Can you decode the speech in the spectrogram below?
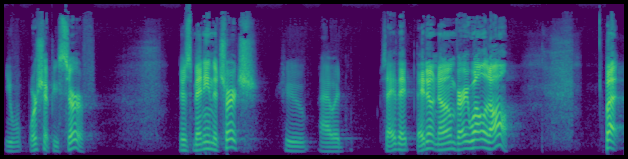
you worship, you serve? There's many in the church who I would say they, they don't know him very well at all. But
